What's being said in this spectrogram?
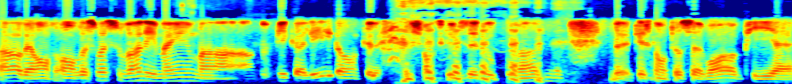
Ah ben on, reçoit souvent les mêmes en, en copier-coller, donc euh, je pense que vous êtes au courant de, qu'est-ce qu'on peut recevoir. Puis euh,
